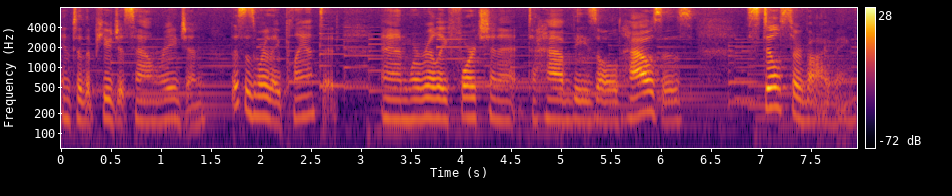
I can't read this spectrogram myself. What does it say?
into the Puget Sound region, this is where they planted. And we're really fortunate to have these old houses still surviving.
